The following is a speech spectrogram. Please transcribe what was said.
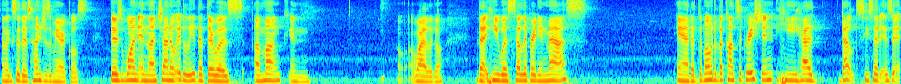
And like I said, there's hundreds of miracles. There's one in Lanciano, Italy, that there was a monk in a while ago that he was celebrating mass, and at the moment of the consecration, he had doubts. He said, "Is it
